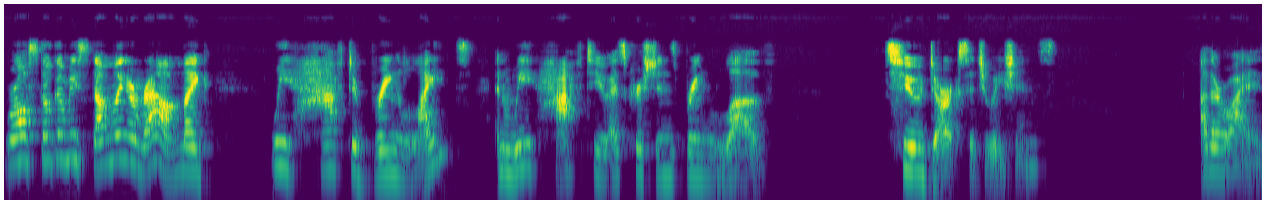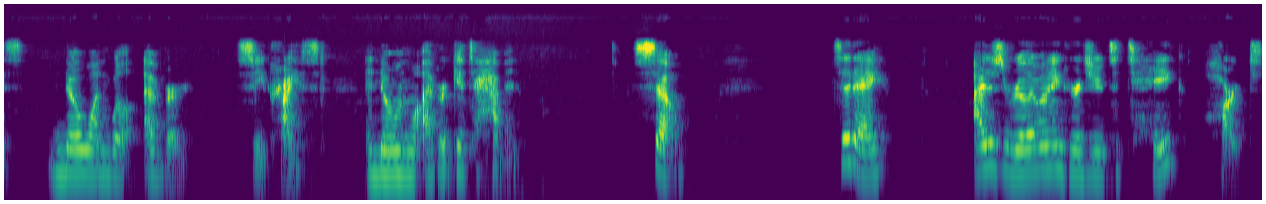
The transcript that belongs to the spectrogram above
We're all still going to be stumbling around. Like, we have to bring light and we have to, as Christians, bring love to dark situations. Otherwise, no one will ever see Christ and no one will ever get to heaven. So, today, I just really want to encourage you to take heart.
